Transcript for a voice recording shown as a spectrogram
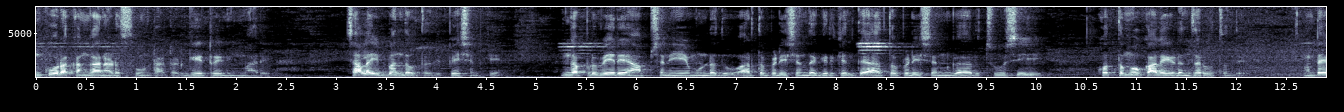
ఇంకో రకంగా నడుస్తూ ఉంటాడు గేట్ ట్రైనింగ్ మారి చాలా ఇబ్బంది అవుతుంది పేషెంట్కి ఇంకప్పుడు వేరే ఆప్షన్ ఏముండదు ఆర్థోపెడిషియన్ దగ్గరికి వెళ్తే ఆర్థోపెడిషియన్ గారు చూసి కొత్త మోకాలు వేయడం జరుగుతుంది. అంటే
